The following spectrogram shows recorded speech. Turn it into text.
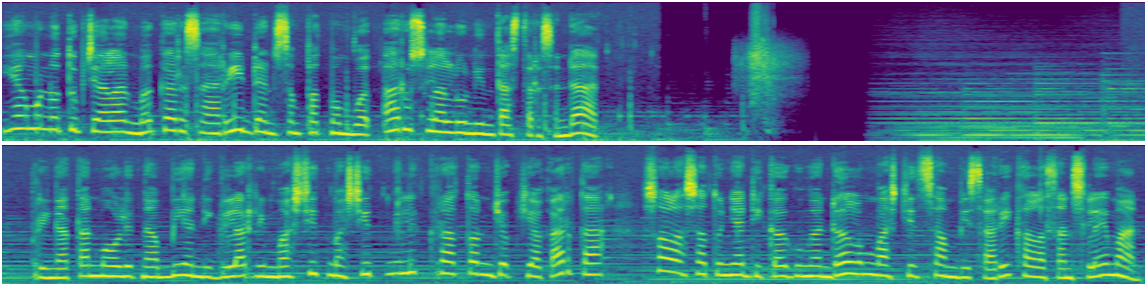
yang menutup jalan Mekarsari dan sempat membuat arus lalu lintas tersendat. Peringatan Maulid Nabi yang digelar di masjid-masjid milik Keraton Yogyakarta, salah satunya di Kagungan Dalam Masjid Sambisari, Kalasan Sleman.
